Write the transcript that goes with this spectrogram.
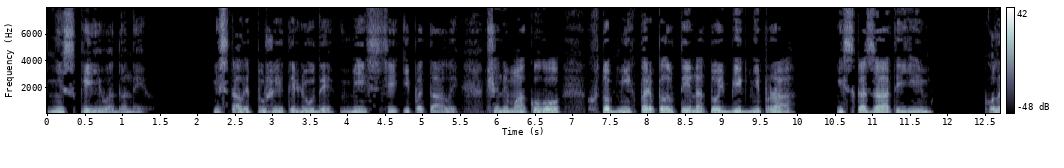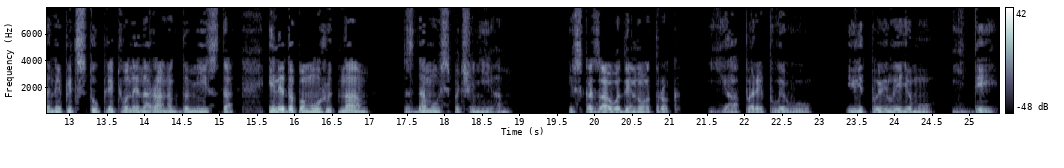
ні з Києва до них. І стали тужити люди в місті і питали, чи нема кого, хто б міг перепливти на той бік Дніпра, і сказати їм, коли не підступлять вони на ранок до міста і не допоможуть нам, здамось печенігам. І сказав один отрок Я перепливу. І відповіли йому Йди.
